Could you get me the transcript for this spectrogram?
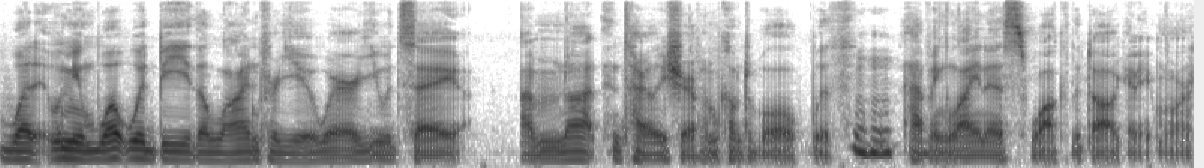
What I mean, what would be the line for you where you would say, "I'm not entirely sure if I'm comfortable with having Linus walk the dog anymore."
